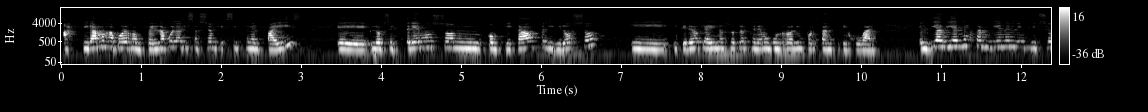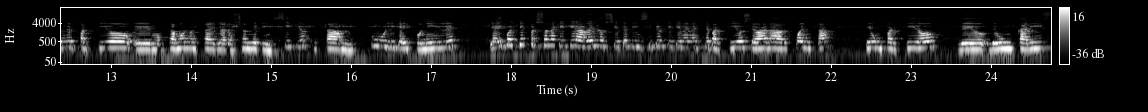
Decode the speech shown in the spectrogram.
aspiramos a poder romper la polarización que existe en el país. Eh, los extremos son complicados, peligrosos, y, y creo que ahí nosotros tenemos un rol importante que jugar. El día viernes también en la inscripción del partido eh, mostramos nuestra declaración de principios, que está pública, y disponible, y ahí cualquier persona que quiera ver los siete principios que tiene este partido se van a dar cuenta que es un partido de, un cariz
